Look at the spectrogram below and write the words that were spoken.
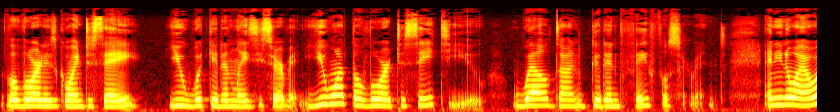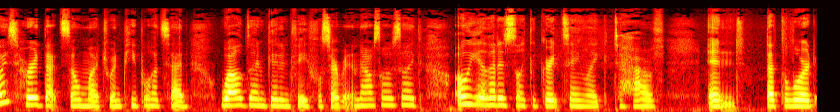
the Lord is going to say, You wicked and lazy servant. You want the Lord to say to you, Well done, good and faithful servant. And you know, I always heard that so much when people had said, Well done, good and faithful servant. And I was always like, Oh, yeah, that is like a great saying, like to have, and that the Lord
